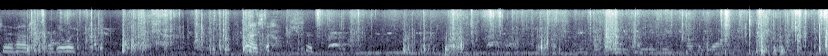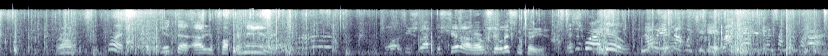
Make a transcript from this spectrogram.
See what has to deal with. Nice. Well, What? get that out of your fucking hand. Well, if you slap the shit out of her, she'll listen to you. This is what I do. No, it is not what you did. Right now, you're doing something for us.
